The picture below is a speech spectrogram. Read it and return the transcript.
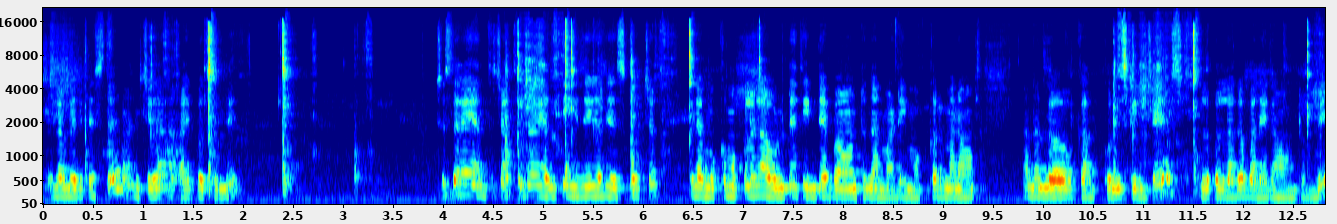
ఇలా మెదిపిస్తే మంచిగా అయిపోతుంది. చూసారా ఎంత చక్కగా ఎంత ఈజీగా చేసుకోవచ్చు. ఇలా ముక్క ముక్కలుగా ఉంటే తింటే బాగుంటుంది అనమాట ఈ ముక్కలు మనం అన్నంలో కలుపుకొని తింటే పుల్ల పుల్లగా భలేగా ఉంటుంది.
